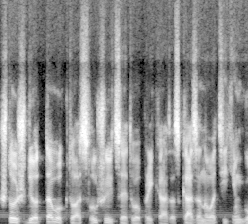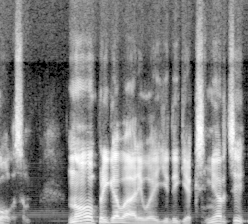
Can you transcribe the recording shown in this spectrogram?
что ждет того, кто ослушается этого приказа, сказанного тихим голосом. Но, приговаривая Едыге к смерти,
